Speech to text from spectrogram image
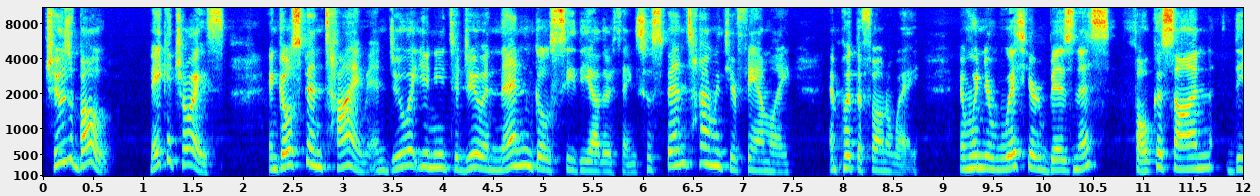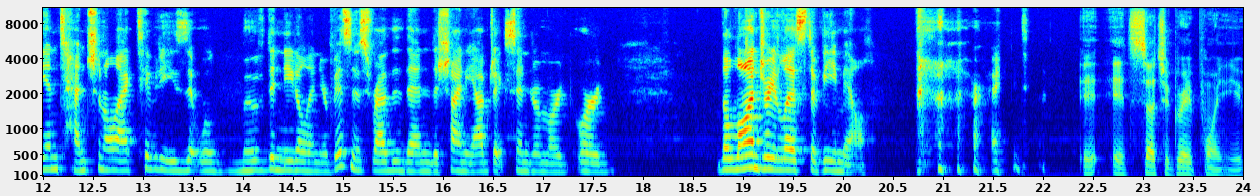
choose a boat, make a choice and go spend time and do what you need to do and then go see the other things. So spend time with your family and put the phone away. And when you're with your business, focus on the intentional activities that will move the needle in your business rather than the shiny object syndrome or or the laundry list of email. right. It, it's such a great point. You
